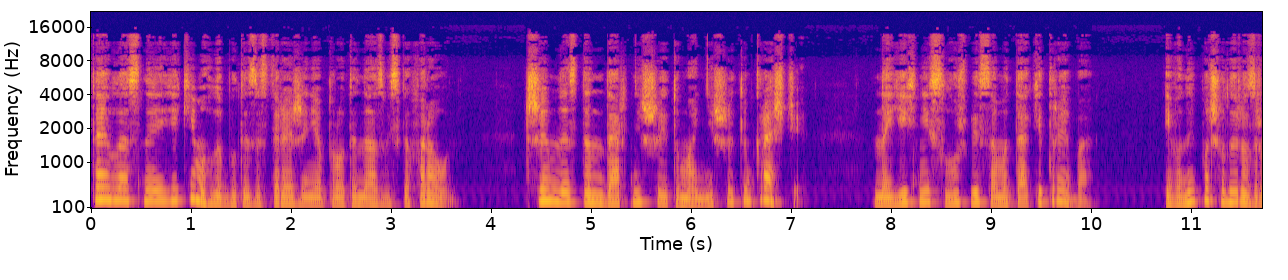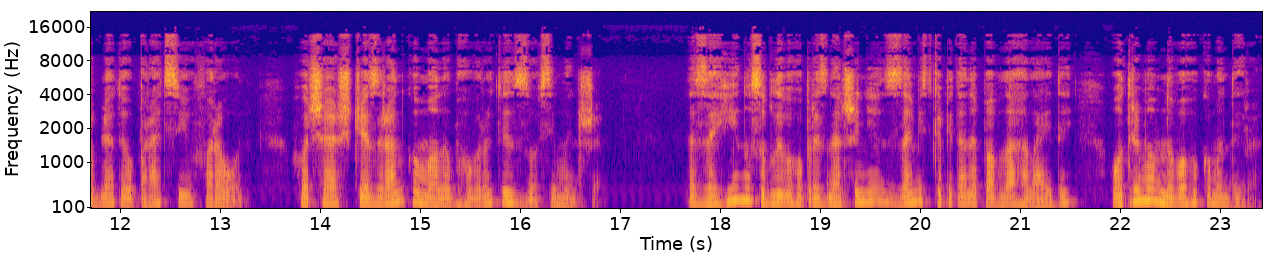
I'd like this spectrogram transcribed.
Та й, власне, які могли бути застереження проти назвиська фараон? Чим нестандартніше і туманніше, тим краще. На їхній службі саме так і треба. І вони почали розробляти операцію Фараон, хоча ще зранку мали обговорити зовсім інше. Загін особливого призначення замість капітана Павла Галайди отримав нового командира.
